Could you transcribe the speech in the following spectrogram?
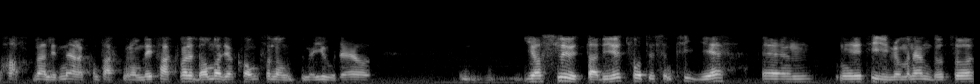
haft väldigt nära kontakt med dem. Det är tack vare dem att jag kom så långt som jag gjorde. Och jag slutade ju 2010 eh, nere i Tibro, men ändå så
